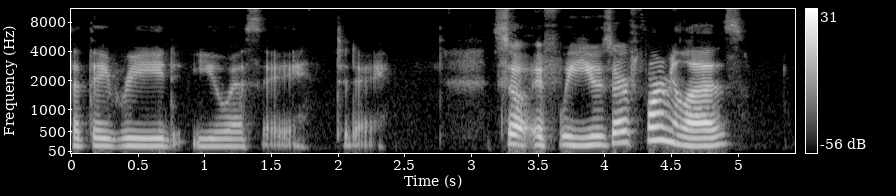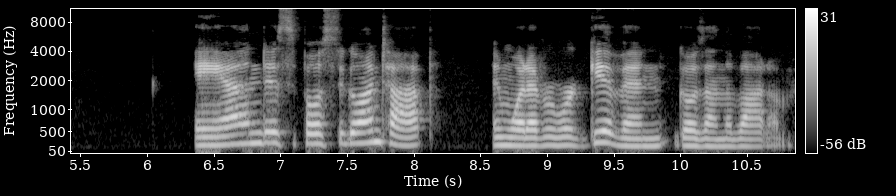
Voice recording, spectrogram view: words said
that they read USA Today. So if we use our formulas, and is supposed to go on top, and whatever we're given goes on the bottom.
